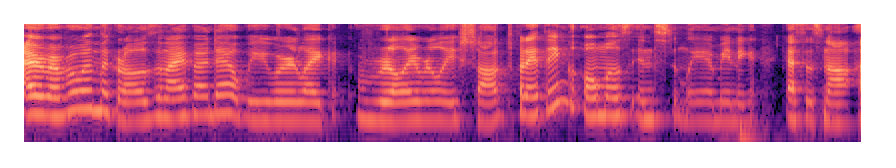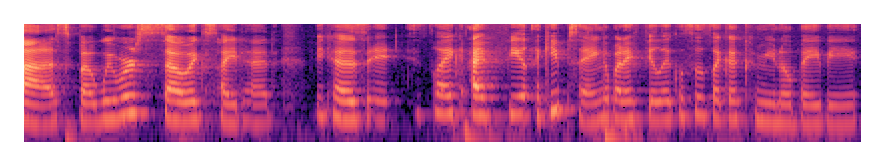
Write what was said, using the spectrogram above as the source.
I remember when the girls and I found out, we were like really, really shocked. But I think almost instantly, I mean, I guess it's not us, but we were so excited because it's like, I feel, I keep saying it, but I feel like this is like a communal baby.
